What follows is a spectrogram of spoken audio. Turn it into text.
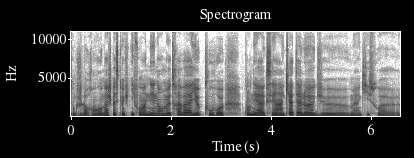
Donc, je leur rends hommage parce qu'ils font un énorme travail pour qu'on ait accès à un catalogue euh, ben, qui, soit, euh,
